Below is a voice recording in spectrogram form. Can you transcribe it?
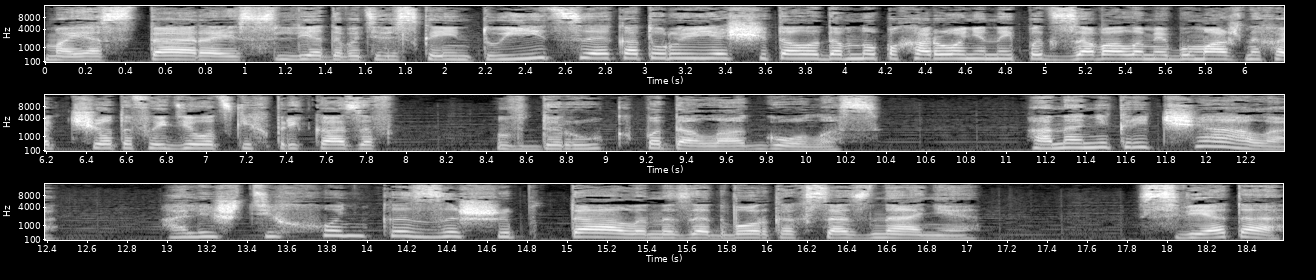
Моя старая исследовательская интуиция, которую я считала давно похороненной под завалами бумажных отчетов и идиотских приказов, вдруг подала голос. Она не кричала, а лишь тихонько зашептала на задворках сознания. «Света,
